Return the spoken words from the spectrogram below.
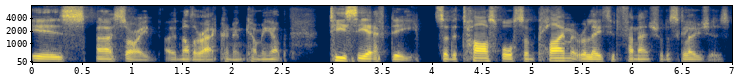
is uh, sorry, another acronym coming up TCFD. So the Task Force on Climate Related Financial Disclosures,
